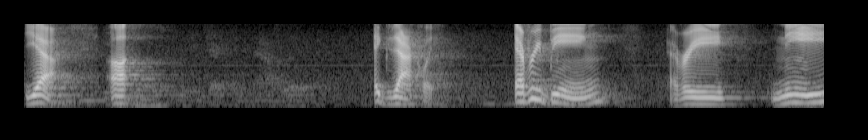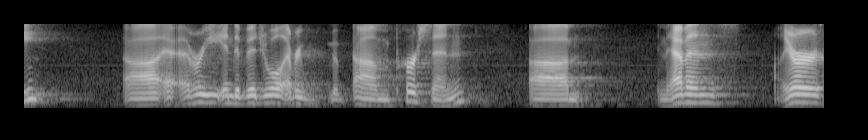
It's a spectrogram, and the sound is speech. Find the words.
Yeah. Uh, exactly. Every being, every knee, uh, every individual, every um, person um, in the heavens, on the earth,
